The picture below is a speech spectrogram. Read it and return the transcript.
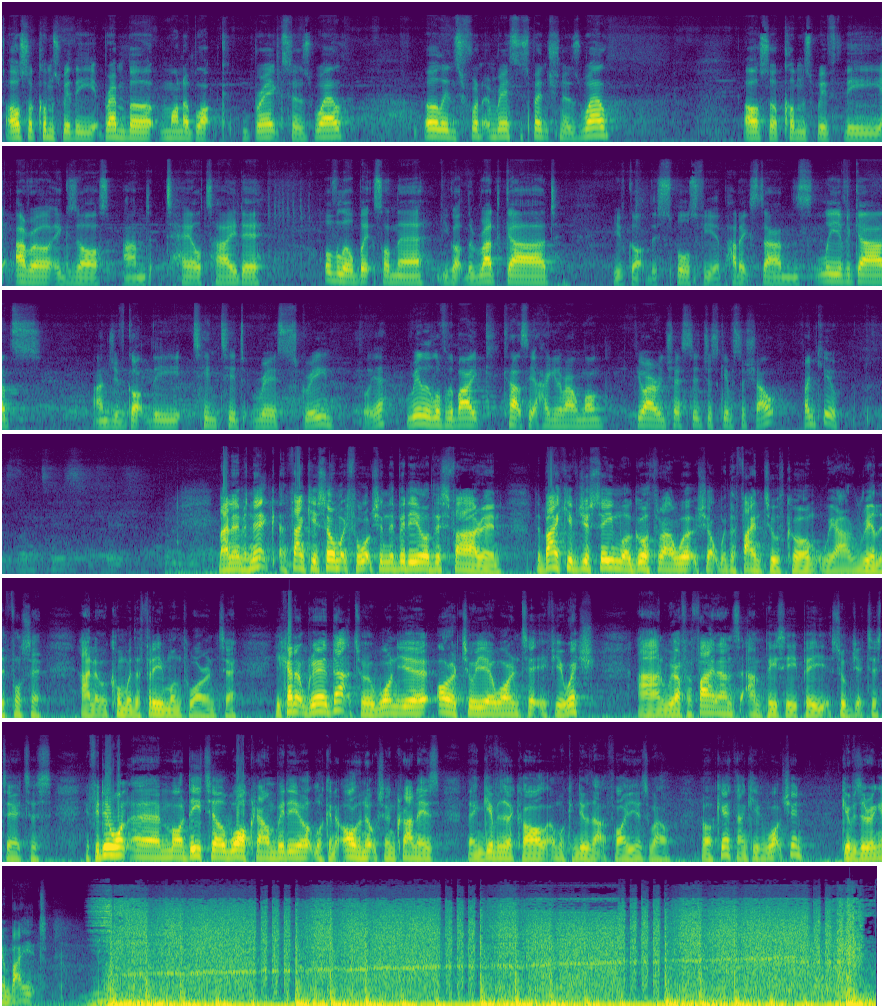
Also comes with the Brembo monobloc brakes as well. Öhlins front and rear suspension as well. Also comes with the Arrow exhaust and tail tidy. Other little bits on there, you've got the rad guard, you've got the spools for your paddock stands, lever guards, and you've got the tinted rear screen. But yeah, really love the bike, can't see it hanging around long. If you are interested, just give us a shout. Thank you. My name is Nick and thank you so much for watching the video this far in. The bike you've just seen will go through our workshop with a fine tooth comb. We are really fussy and it will come with a three month warranty. You can upgrade that to a one year or a two year warranty if you wish and we offer finance and PCP subject to status. If you do want a more detailed walk around video looking at all the nooks and crannies then give us a call and we can do that for you as well. Okay, thank you for watching. Give us a ring and buy it.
